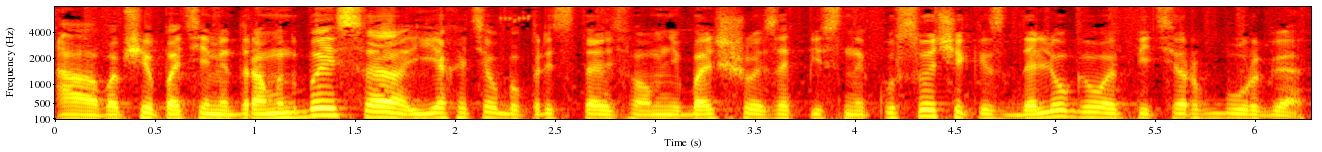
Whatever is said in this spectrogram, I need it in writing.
А вообще по теме драм н я хотел бы представить вам небольшой записанный кусочек из далекого Петербурга.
